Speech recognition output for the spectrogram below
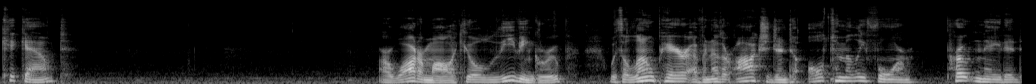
kick out our water molecule leaving group with a lone pair of another oxygen to ultimately form protonated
